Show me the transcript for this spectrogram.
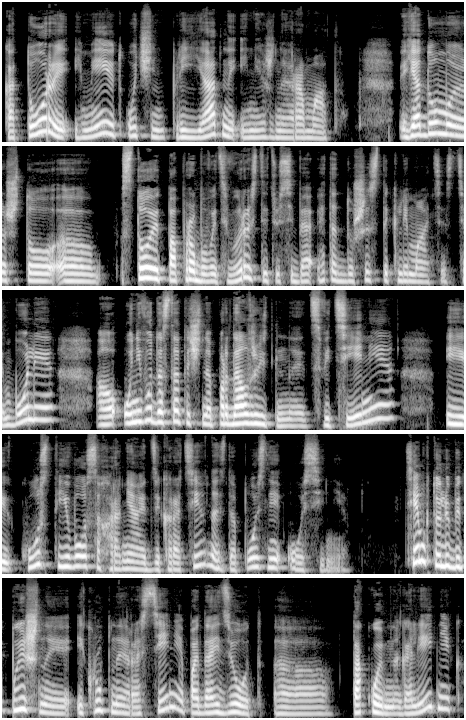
которые имеют очень приятный и нежный аромат. Я думаю, что э, стоит попробовать вырастить у себя этот душистый клематис. Тем более э, у него достаточно продолжительное цветение, и куст его сохраняет декоративность до поздней осени. Тем, кто любит пышные и крупные растения, подойдет э, такой многолетник,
